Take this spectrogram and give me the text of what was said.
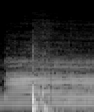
no.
